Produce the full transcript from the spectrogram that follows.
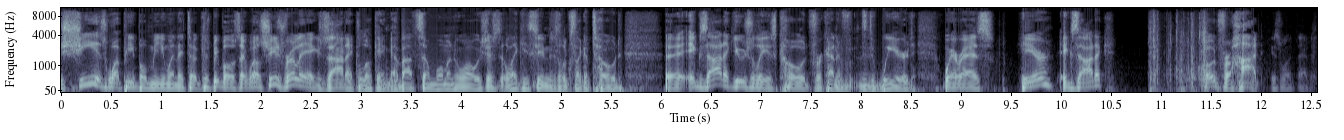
she is what people mean when they talk. Because people will say, "Well, she's really exotic looking." About some woman who always just like you see, looks like a toad. Uh, exotic usually is code for kind of weird, whereas here, exotic code for hot is what that is.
